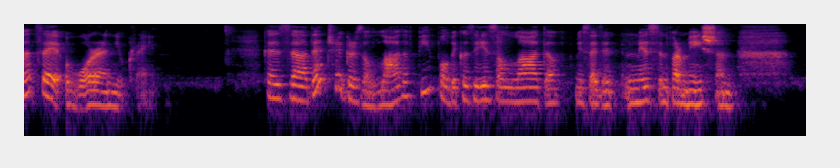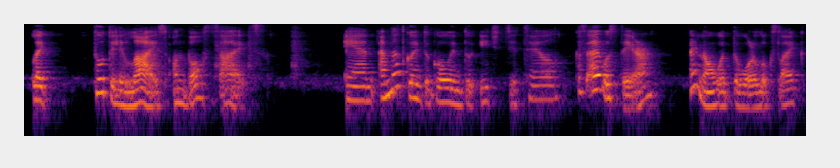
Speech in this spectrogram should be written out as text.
Let's say a war in Ukraine because uh, that triggers a lot of people because there is a lot of mis- misinformation, like totally lies on both sides. And I'm not going to go into each detail because I was there. I know what the war looks like.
